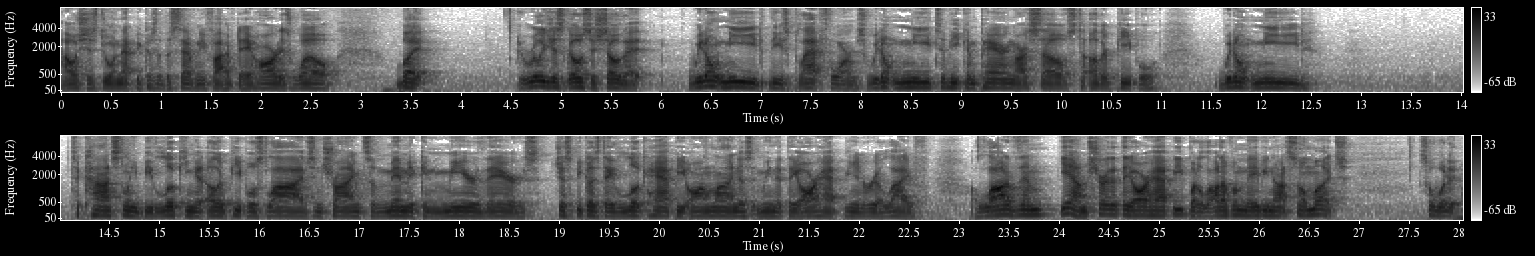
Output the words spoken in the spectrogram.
I was just doing that because of the 75 day hard as well. But it really just goes to show that we don't need these platforms. We don't need to be comparing ourselves to other people we don't need to constantly be looking at other people's lives and trying to mimic and mirror theirs. Just because they look happy online doesn't mean that they are happy in real life. A lot of them, yeah, I'm sure that they are happy, but a lot of them maybe not so much. So, what it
